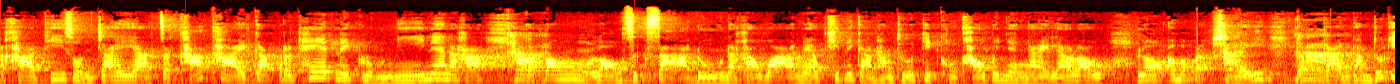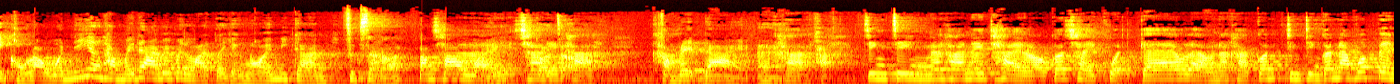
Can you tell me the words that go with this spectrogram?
นะคะที่สนใจอยากจะค้าขายกับประเทศในกลุ่มนี้เนี่ยนะคะ ก็ต้องลองศึกษาดูนะคะว่าแนวคิดในการทำธุรกิจของเขาเป็นยังไง แล้วเราลองเอามาปรับใช้กับการทำธุรกิจของเราวันนี้ยังทำไม่ได้ไม่เป็นไรแต่อย่างน้อยมีการศึกษาตั้งเป้าไว้ก็จะ สำเร็จได้ค่ะค่ะจริงๆนะคะในไทยเราก็ใช้ขวดแก้วแล้วนะคะ ก็จริง ๆ ก็นับว่าเป็น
